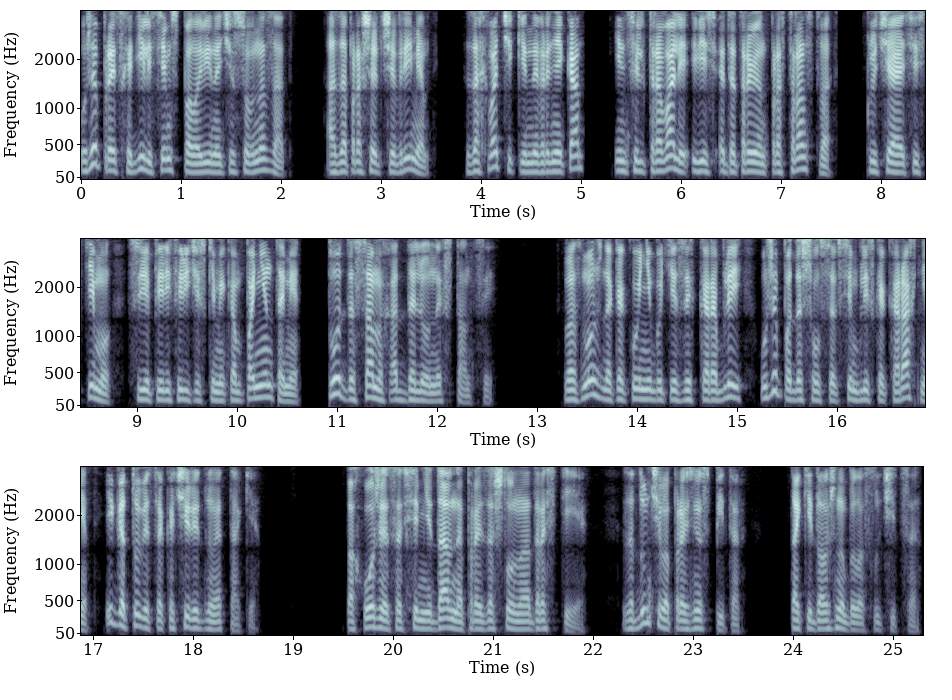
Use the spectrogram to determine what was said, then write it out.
уже происходили семь с половиной часов назад, а за прошедшее время захватчики наверняка инфильтровали весь этот район пространства, включая систему с ее периферическими компонентами, вплоть до самых отдаленных станций. Возможно, какой-нибудь из их кораблей уже подошел совсем близко к Арахне и готовится к очередной атаке. Похожее совсем недавно произошло на Адрастее, задумчиво произнес Питер. Так и должно было случиться.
